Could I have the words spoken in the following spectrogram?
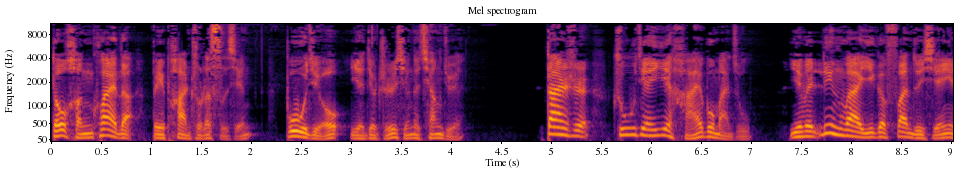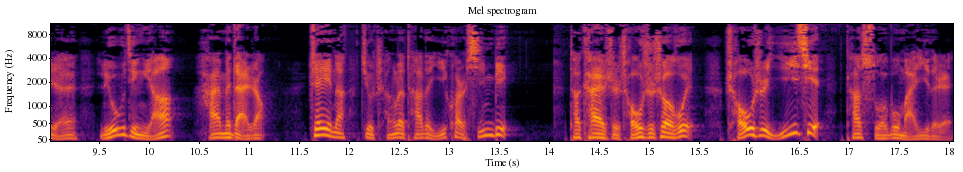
都很快的被判处了死刑。不久也就执行了枪决，但是朱建业还不满足，因为另外一个犯罪嫌疑人刘景阳还没逮着，这呢就成了他的一块心病。他开始仇视社会，仇视一切他所不满意的人。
